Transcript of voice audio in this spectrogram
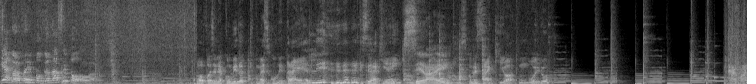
E agora eu tô refogando a cebola. Vou fazer minha comida que começa com letra L. que será que é, hein? Vamos, Será, hein? vamos começar aqui, ó, com molho. Agora,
